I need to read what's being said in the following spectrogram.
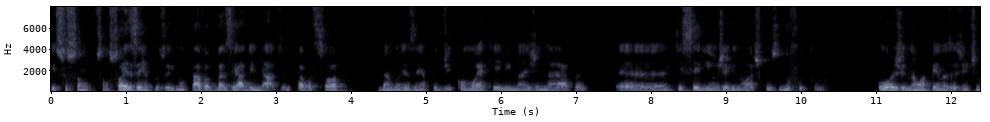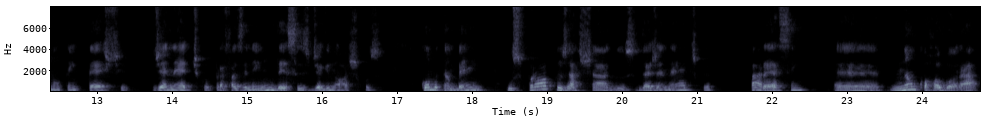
Isso são, são só exemplos, ele não estava baseado em dados, ele estava só dando um exemplo de como é que ele imaginava é, que seriam os diagnósticos no futuro. Hoje, não apenas a gente não tem teste genético para fazer nenhum desses diagnósticos, como também os próprios achados da genética parecem é, não corroborar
